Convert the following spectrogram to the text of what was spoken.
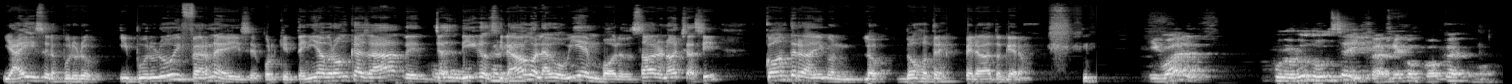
Y ahí hice los Pururú. Y Pururú y Fernet hice, porque tenía bronca ya, de, ya Uh, digo, si la hago, la hago bien, boludo. Sábado noche así, Counter ahí con los dos o tres pelagatos que eran. Igual, Pururú dulce y Fernet con coca es como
